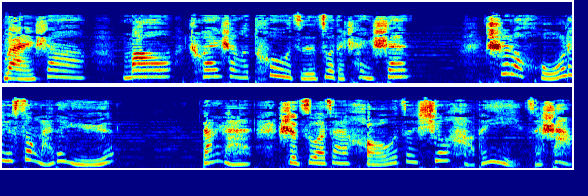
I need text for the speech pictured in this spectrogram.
晚上，猫穿上了兔子做的衬衫，吃了狐狸送来的鱼。当然是坐在猴子修好的椅子上。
